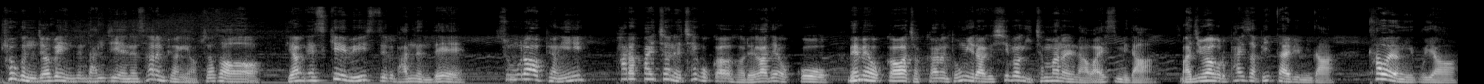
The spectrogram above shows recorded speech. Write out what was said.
초근접에 있는 단지에는 30평이 없어서 대형 SK 위스를 봤는데 29평이 8억 8천에 최고가가 거래가 되었고 매매 호가와 저가는 동일하게 10억 2천만 원에 나와 있습니다. 마지막으로 84 B타입입니다. 타워형이고요.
